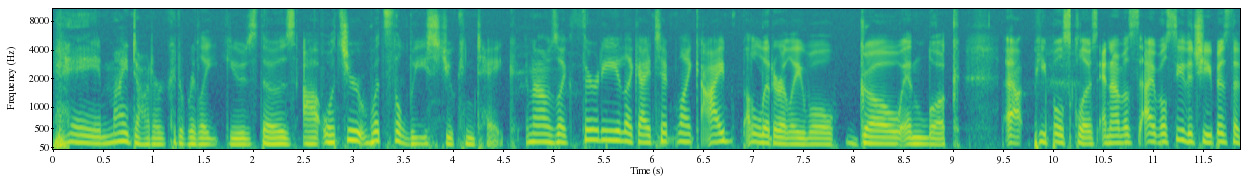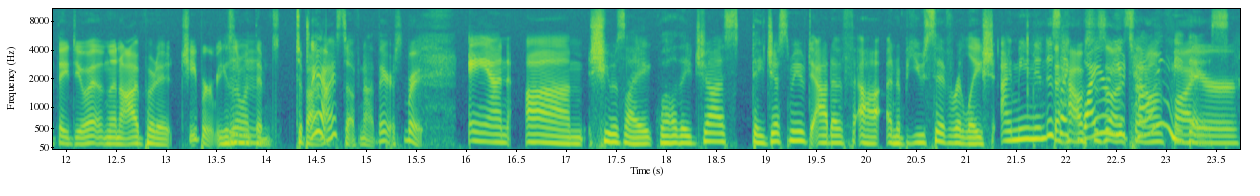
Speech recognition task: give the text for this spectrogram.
"Hey, my daughter could really use those. Uh, what's your what's the least you can take?" And I was like, 30 Like I tip, like I literally will go and look at people's clothes, and I will I will see the cheapest that they do it, and then I put it cheaper because I want them to buy Yeah. my stuff, not theirs. Right. And um, she was like, "Well, they just they just moved out of uh, an abusive relation. I mean, it is The like, why are you telling me this?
